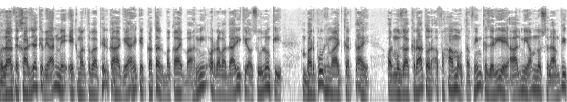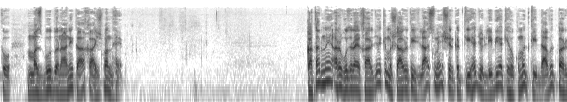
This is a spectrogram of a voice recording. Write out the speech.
वजारत खारजा के बयान में एक मरतबा फिर कहा गया है कि कतर बकाए बाहमी और रवादारी के असूलों की भरपूर हिमायत करता है और मुजाकरात और अफहाम तफहीम के ज़रिए आलमी अमन और सलामती को मज़बूत बनाने का ख्वाहिशमंद है। कतर ने अरब वजरा खारजा के मशावरती इजलास में शिरकत की है, जो लीबिया की हुकूमत की दावत पर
